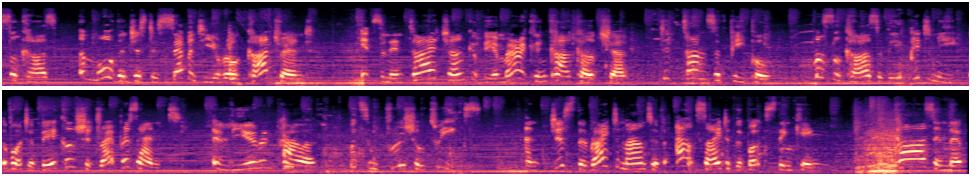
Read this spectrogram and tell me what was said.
Muscle cars are more than just a 70 year old car trend. It's an entire chunk of the American car culture. To tons of people, muscle cars are the epitome of what a vehicle should represent allure and power, with some crucial tweaks, and just the right amount of outside of the box thinking. Cars in their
